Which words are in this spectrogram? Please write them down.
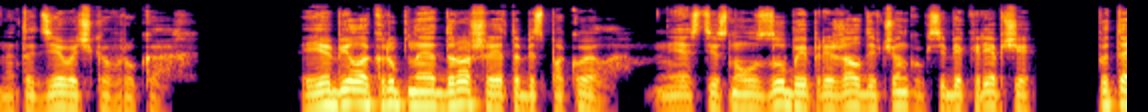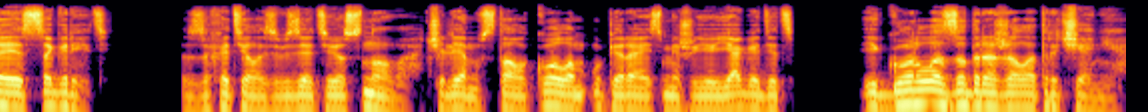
Эта девочка в руках. Ее била крупная дрожь, и это беспокоило. Я стиснул зубы и прижал девчонку к себе крепче, пытаясь согреть. Захотелось взять ее снова. Член встал колом, упираясь меж ее ягодиц, и горло задрожало от рычания.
